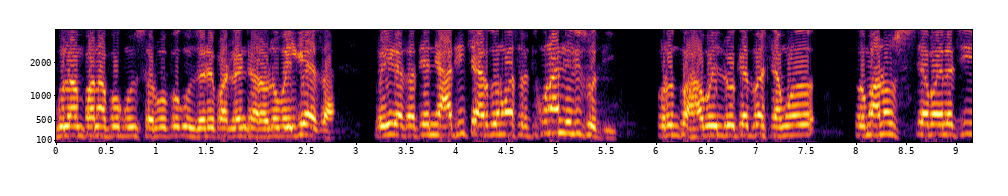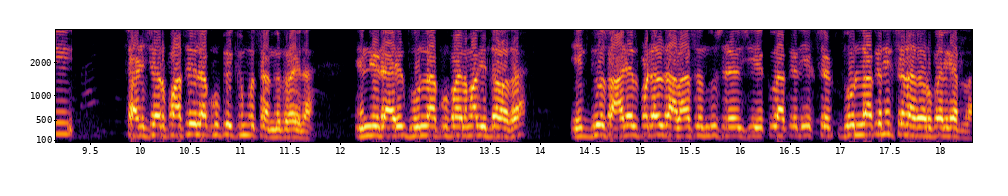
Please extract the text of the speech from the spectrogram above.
गुलामपणा बघून सर्व बघून जरी पाटलांनी ठरवलं बैल घ्यायचा बैल घ्यायचा त्यांनी आधी चार दोन वासरं तिकून आणलेलीच होती. परंतु हा बैल डोक्यात बसल्यामुळं तो माणूस त्या बैलाची साडेचार पाचही लाख रुपये किंमत सांगत राहिला. यांनी डायरेक्ट दोन लाख रुपयाला मागितला होता. एक दिवस आडेल पडेल झाला असं दुसऱ्या दिवशी एक लाख एकसठ दोन लाख आणि एकसठ हजार रुपयाला घेतला.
